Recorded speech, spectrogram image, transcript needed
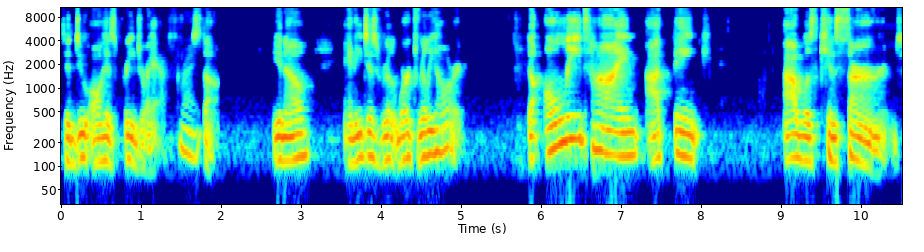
to do all his pre-draft Right. stuff. You know? And he just really worked really hard. The only time I think I was concerned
